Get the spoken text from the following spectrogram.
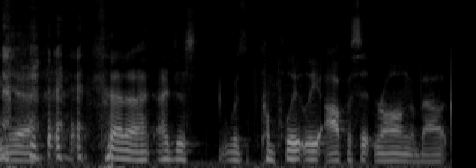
wrapping. Yeah, and I, I just was completely opposite wrong about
